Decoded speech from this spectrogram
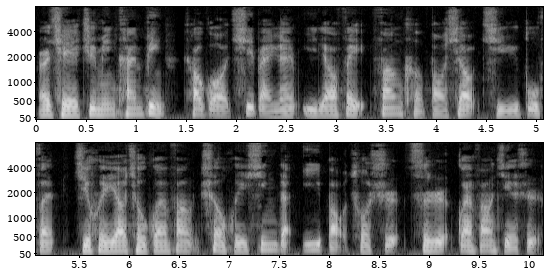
而且居民看病超过七百元医疗费方可报销，其余部分即会要求官方撤回新的医保措施。次日，官方解释，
